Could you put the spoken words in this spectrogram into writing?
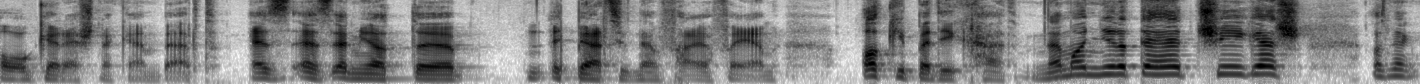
ahol keresnek embert. Ez, ez emiatt egy percig nem fáj a fejem. Aki pedig hát nem annyira tehetséges, az meg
